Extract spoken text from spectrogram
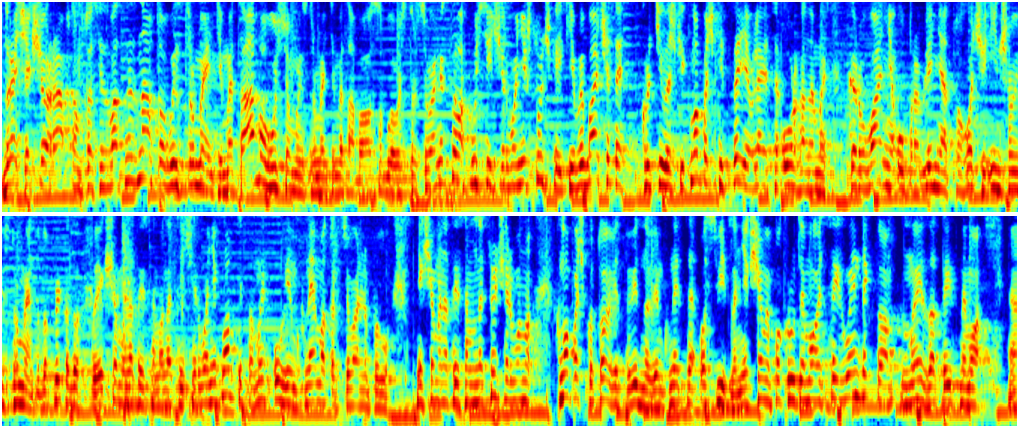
До речі, якщо раптом хтось із вас не знав, то в інструменті метабо, в усьому інструменті метабо, особливо в торцювальних пилах, усі червоні штучки, які ви бачите, крутілочки, кнопочки, це являються органами керування управління того чи іншого інструменту. До прикладу, якщо ми натиснемо на ці червоні кнопки, то ми увімкнемо торцювальну пилу. Якщо ми натиснемо на цю червону кнопочку, то відповідно вімкнеться освітлення. Якщо ми покрутимо ось цей гвинтик, то ми затиснемо е,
